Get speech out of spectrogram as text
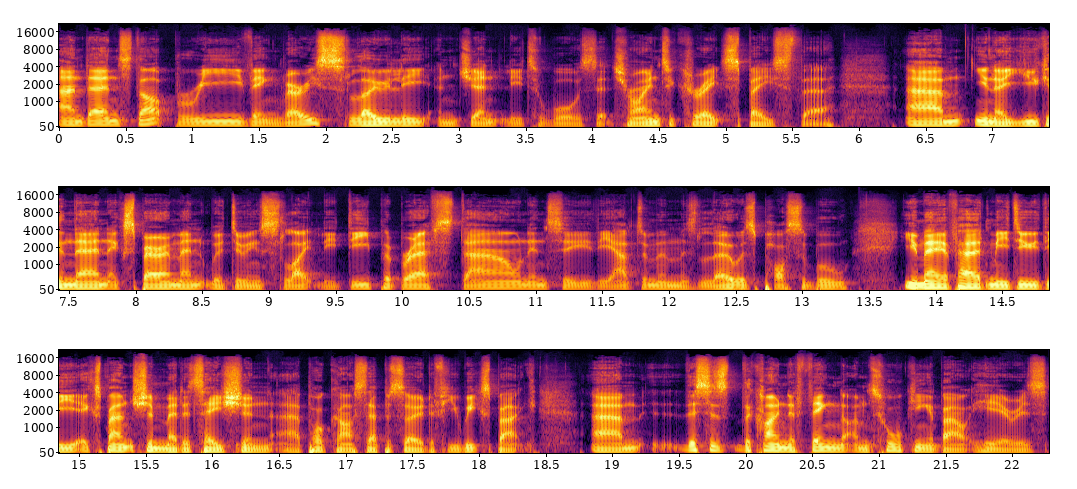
And then start breathing very slowly and gently towards it trying to create space there Um, you know, you can then experiment with doing slightly deeper breaths down into the abdomen as low as possible. You may have heard me do the expansion meditation uh, podcast episode a few weeks back. Um, this is the kind of thing that I'm talking about here is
